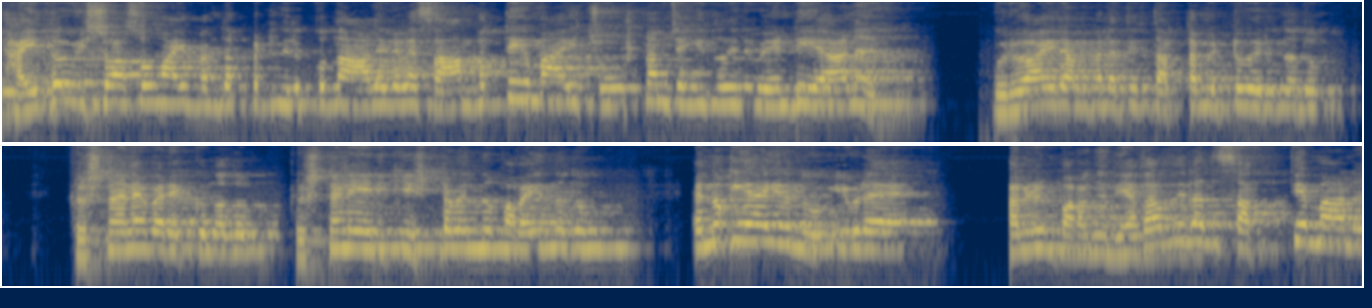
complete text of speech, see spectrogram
ഹൈന്ദവ വിശ്വാസവുമായി ബന്ധപ്പെട്ട് നിൽക്കുന്ന ആളുകളെ സാമ്പത്തികമായി ചൂഷണം ചെയ്യുന്നതിന് വേണ്ടിയാണ് ഗുരുവായൂർ അമ്പലത്തിൽ തട്ടമിട്ട് വരുന്നതും കൃഷ്ണനെ വരയ്ക്കുന്നതും കൃഷ്ണനെ എനിക്ക് ഇഷ്ടമെന്ന് പറയുന്നതും എന്നൊക്കെയായിരുന്നു ഇവിടെ പലരും പറഞ്ഞത് യഥാർത്ഥത്തിൽ അത് സത്യമാണ്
